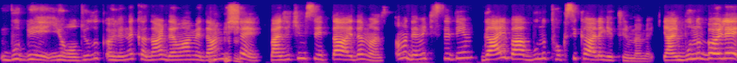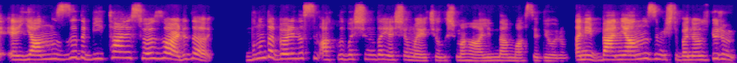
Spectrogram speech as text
Bu bir yolculuk ölene kadar devam eden bir şey. Bence kimse iddia edemez. Ama demek istediğim galiba bunu toksik hale getirmemek. Yani bunu böyle e, yalnızlığı da bir tane söz vardı da bunun da böyle nasıl aklı başında yaşamaya çalışma halinden bahsediyorum. Hani ben yalnızım işte ben özgürüm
